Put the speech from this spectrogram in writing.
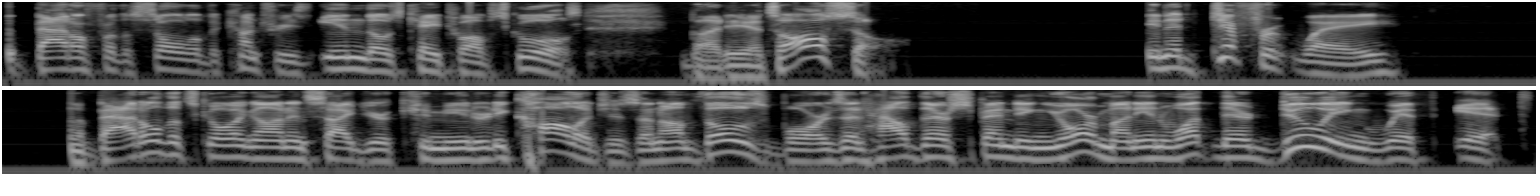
The battle for the soul of the country is in those K 12 schools, but it's also, in a different way, the battle that's going on inside your community colleges and on those boards and how they're spending your money and what they're doing with it.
